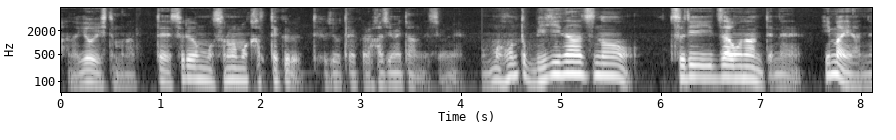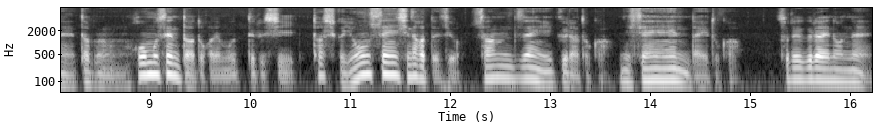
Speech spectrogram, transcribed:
あの用意してもらってそれをもうそのまま買ってくるっていう状態から始めたんですよね。もうほんとビギナーズの釣り竿なんてね今やね多分ホームセンターとかでも売ってるし確か4000円しなかったですよ3000いくらとか2000円台とかそれぐらいのね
